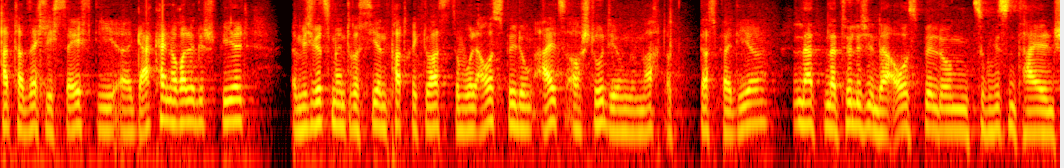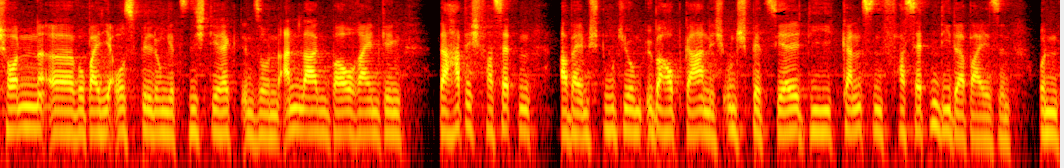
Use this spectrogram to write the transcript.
hat tatsächlich Safety äh, gar keine Rolle gespielt. Äh, mich würde es mal interessieren, Patrick, du hast sowohl Ausbildung als auch Studium gemacht. Ob das bei dir? Na, natürlich in der Ausbildung zu gewissen Teilen schon, äh, wobei die Ausbildung jetzt nicht direkt in so einen Anlagenbau reinging. Da hatte ich Facetten, aber im Studium überhaupt gar nicht. Und speziell die ganzen Facetten, die dabei sind. Und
